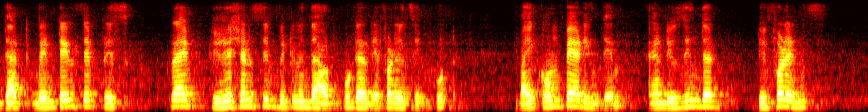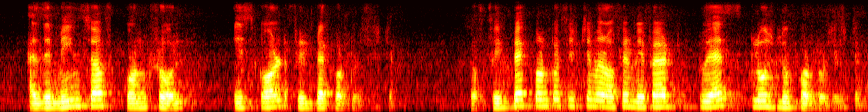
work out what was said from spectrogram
that maintains a prescribed relationship between the output and reference input by comparing them and using the difference as a means of control is called feedback control system. So feedback control system are often referred to as closed loop control system.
